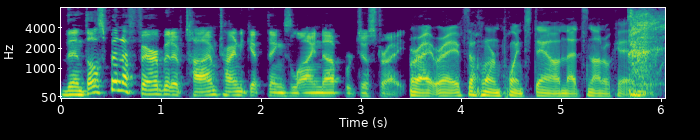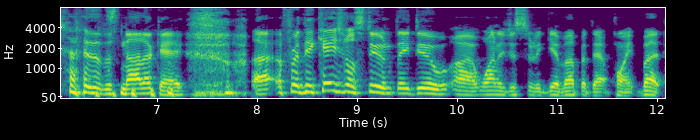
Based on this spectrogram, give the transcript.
then they'll spend a fair bit of time trying to get things lined up or just right. Right, right. If the horn points down, that's not okay. that's not okay. uh, for the occasional student, they do uh, want to just sort of give up at that point. But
